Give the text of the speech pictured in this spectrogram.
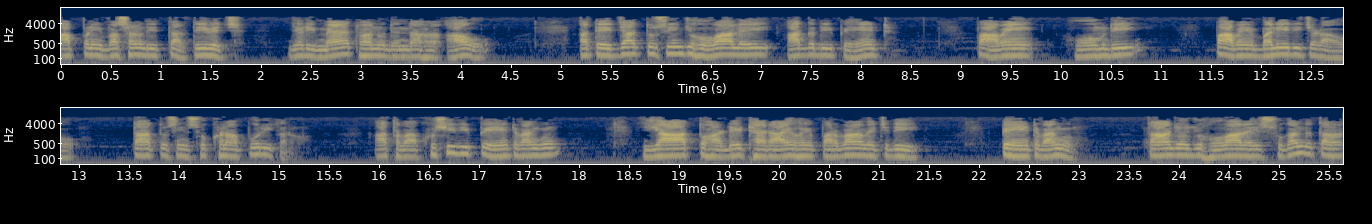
ਆਪਣੀ ਵਸਣ ਦੀ ਧਰਤੀ ਵਿੱਚ, ਜਿਹੜੀ ਮੈਂ ਤੁਹਾਨੂੰ ਦਿੰਦਾ ਹਾਂ, ਆਓ ਅਤੇ ਜਦ ਤੁਸੀਂ ਯਹੋਵਾ ਲਈ ਅੱਗ ਦੀ ਭੇਂਟ, ਭਾਵੇਂ ਹੋਮ ਦੀ, ਭਾਵੇਂ ਬਲੀ ਦੀ ਚੜਾਓ, ਤਾਂ ਤੁਸੀਂ ਸੁਖਣਾ ਪੂਰੀ ਕਰੋ, ਅਥਵਾ ਖੁਸ਼ੀ ਦੀ ਭੇਂਟ ਵਾਂਗੂ ਜਾਂ ਤੁਹਾਡੇ ਠਹਿਰਾਏ ਹੋਏ ਪਰਵਾਂ ਵਿੱਚ ਦੀ ਭੇਂਟ ਵਾਂਗੂ, ਤਾਂ ਜੋ ਯਹੋਵਾ ਲਈ ਸੁਗੰਧ ਤਾਂ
